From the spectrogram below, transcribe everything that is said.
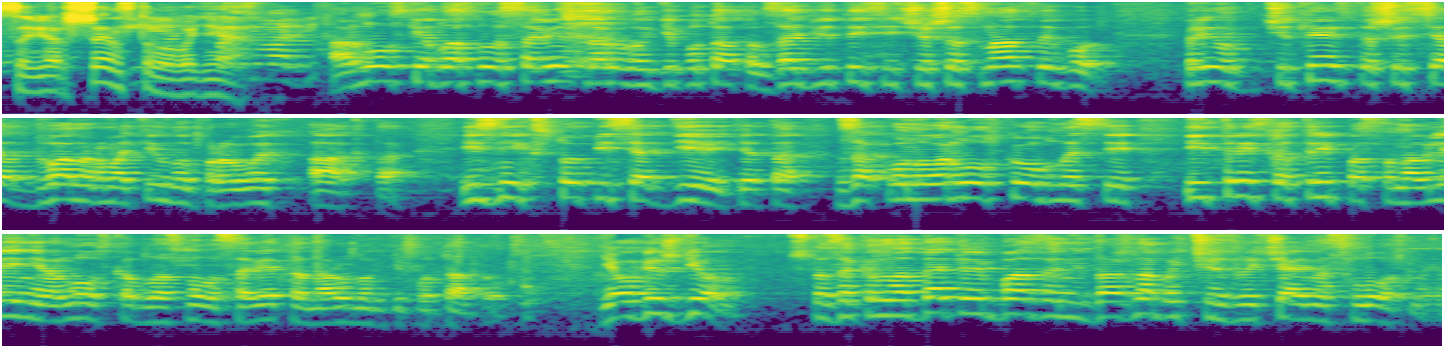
совершенствования». Орловский областной совет народных депутатов за 2016 год принял 462 нормативно-правовых акта. Из них 159 это законы Орловской области и 303 постановления Орловского областного совета народных депутатов. Я убежден, что законодательная база не должна быть чрезвычайно сложной.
